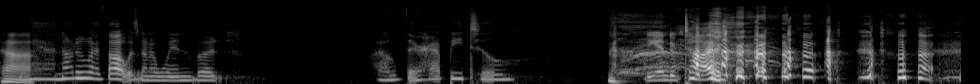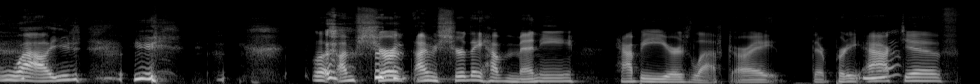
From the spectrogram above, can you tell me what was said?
Huh. Yeah, not who I thought was going to win, but I hope they're happy till the end of time. Wow, you, you look. I'm sure. I'm sure they have many happy years left. All right, they're pretty active.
